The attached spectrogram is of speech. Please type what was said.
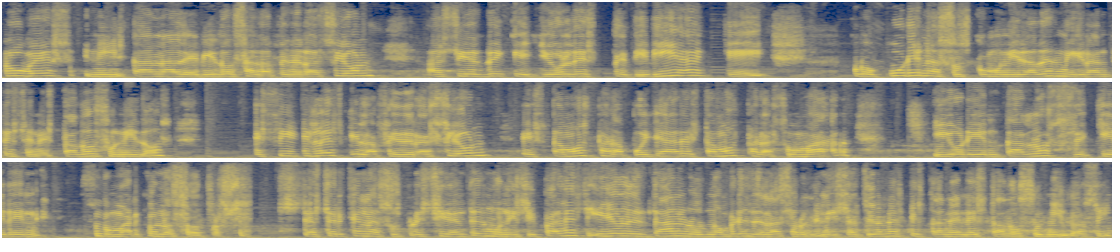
clubes ni están adheridos a la federación, así es de que yo les pediría que procuren a sus comunidades migrantes en Estados Unidos decirles que la federación estamos para apoyar, estamos para sumar y orientarlos si quieren sumar con nosotros. Se acercan a sus presidentes municipales y ellos les dan los nombres de las organizaciones que están en Estados Unidos. ¿sí?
